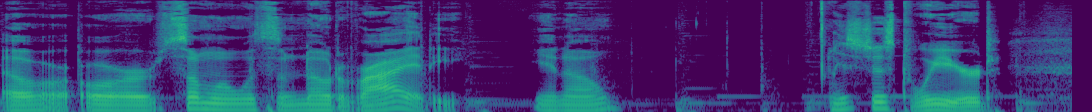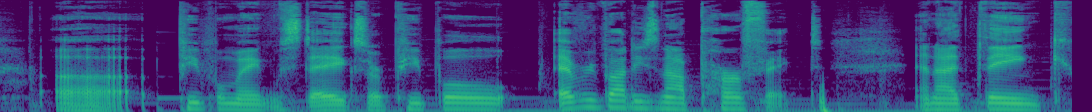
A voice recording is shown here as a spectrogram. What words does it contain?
or, or someone with some notoriety, you know it's just weird. Uh, people make mistakes, or people, everybody's not perfect. And I think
